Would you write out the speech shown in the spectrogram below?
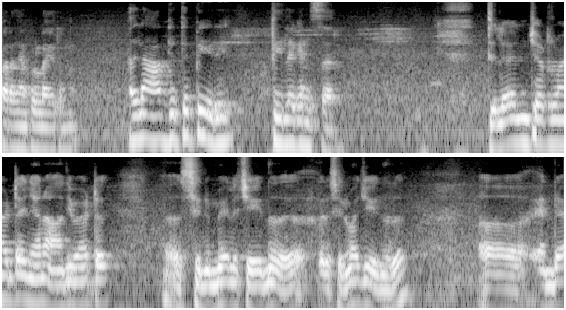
പറഞ്ഞാൽ കൊള്ളായിരുന്നു. അതിൽ ആദ്യത്തെ പേര് തിലകൻ സാർ. തിലകൻ ചേട്ടനുമായിട്ട് ഞാൻ ആദ്യമായിട്ട് സിനിമയിൽ ചെയ്യുന്നത് ഒരു സിനിമ ചെയ്യുന്നത് എന്റെ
